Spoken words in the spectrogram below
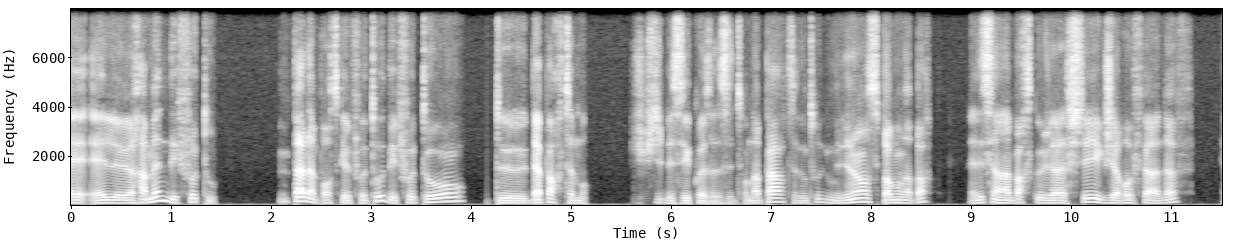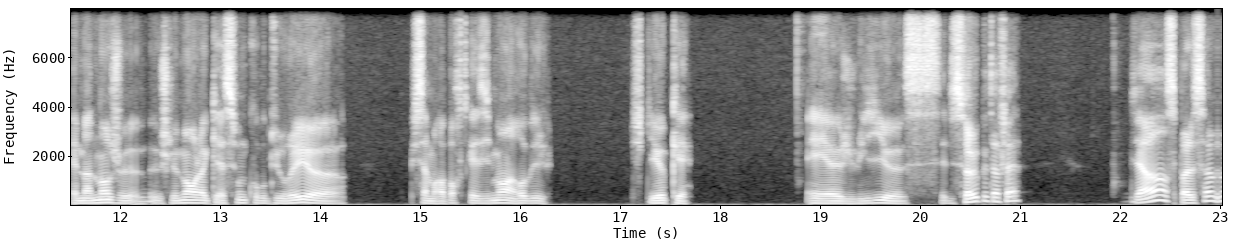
elle ramène des photos pas n'importe quelle photo, des photos de d'appartements. Je dis, mais c'est quoi ça? C'est ton appart? C'est ton truc? Dit, non, c'est pas mon appart. Elle dit, c'est un appart que j'ai acheté et que j'ai refait à neuf. Et maintenant, je, je le mets en location courte durée. Euh, puis ça me rapporte quasiment un revenu. Je dis, ok. Et euh, je lui dis, euh, c'est le seul que tu as fait? Il dit, ah, c'est pas le seul.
